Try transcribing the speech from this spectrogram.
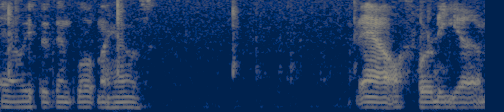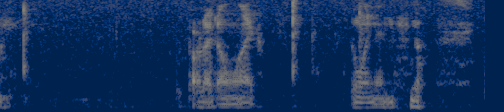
Yeah, at least it didn't blow up my house. Now for the um the part I don't like. no,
